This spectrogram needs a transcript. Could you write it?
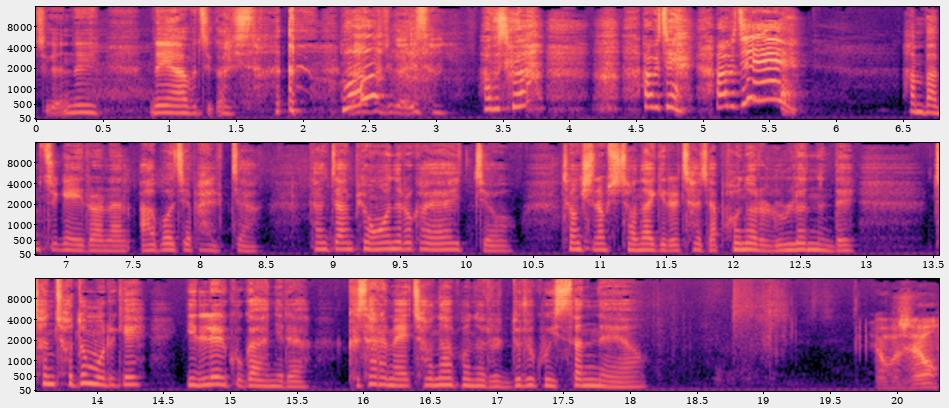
아버지가 내, 내 아버지가 이상, 아버지가 이상. 아버지가? 아버지, 아버지! 한밤중에 일어난 아버지의 발작. 당장 병원으로 가야 했죠. 정신없이 전화기를 찾아 번호를 눌렀는데 전 저도 모르게 119가 아니라 그 사람의 전화번호를 누르고 있었네요. 여보세요?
